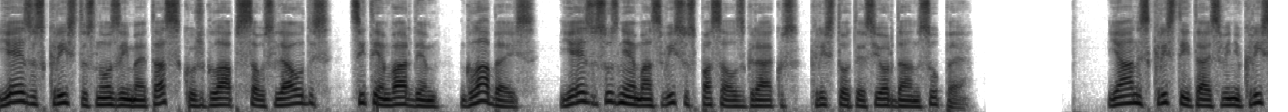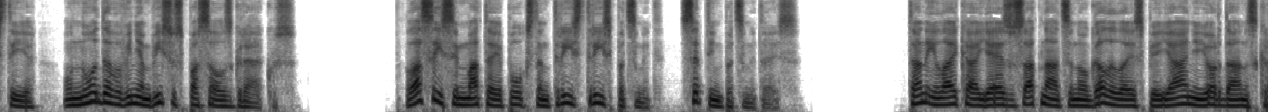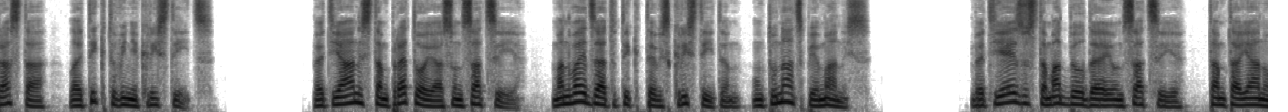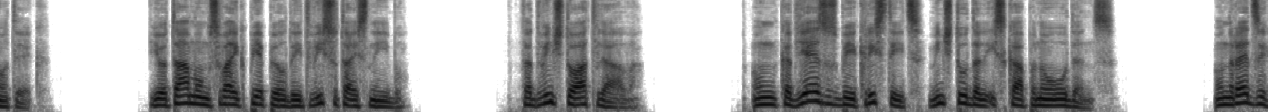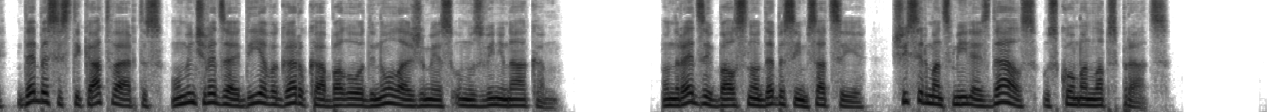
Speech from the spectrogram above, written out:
Jēzus Kristus nozīmē tas, kurš glābs savus ļaudis, citiem vārdiem - glābējs. Jēzus uzņēmās visus pasaules grēkus, kristoties Jordānas upē. Jānis Kristītājs viņu kristīja un nodeva viņam visus pasaules grēkus. Lasīsim Mateja pulksten 3.13, 17. Tanī laikā Jēzus atnāca no Galilejas pie Jāņa Jordānas krastā, lai tiktu viņa kristīts. Bet Jānis tam pretojās un sacīja: man vajadzētu tikt tevis kristītam, un tu nāc pie manis. Bet Jēzus tam atbildēja un sacīja: Tam tā jānotiek. Jo tā mums vajag piepildīt visu taisnību. Tad viņš to atļāva. Un, kad Jēzus bija kristīts, viņš tūdaļ izkāpa no ūdens. Un redzi, debesis tika atvērtas, un viņš redzēja dieva garu kā balodi nolaižamies un uz viņu nākam. Un redzi, balss no debesīm sacīja: Šis ir mans mīļais dēls, uz ko man labs prāts.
